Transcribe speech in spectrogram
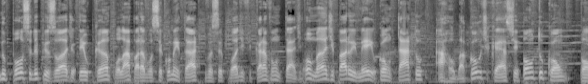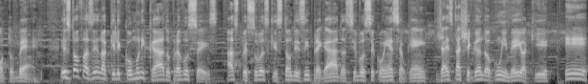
No post do episódio tem o campo lá para você comentar, você pode ficar à vontade. Ou mande para o e-mail contato@coachcast.com.br. Estou fazendo aquele comunicado para vocês. As pessoas que estão desempregadas, se você conhece alguém, já está chegando algum e-mail aqui e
